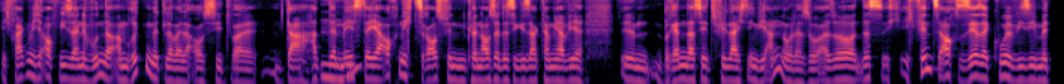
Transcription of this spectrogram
Ich frage mich auch, wie seine Wunde am Rücken mittlerweile aussieht, weil da hat mhm. der Meister ja auch nichts rausfinden können, außer dass sie gesagt haben, ja, wir ähm, brennen das jetzt vielleicht irgendwie an oder so. Also das, ich, ich finde es auch sehr, sehr cool, wie sie mit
